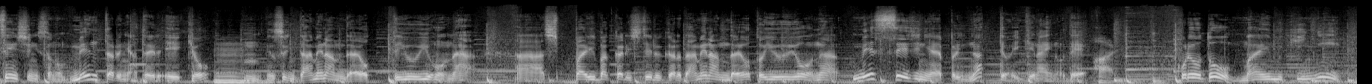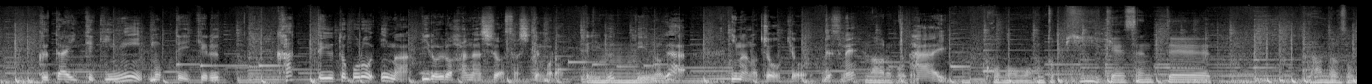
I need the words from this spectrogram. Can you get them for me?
選手にそのメンタルに与える影響、うん。うん。要するにダメなんだよっていうようなあー失敗ばっかりしてるからダメなんだよというようなメッセージにはやっぱりなってはいけないのではい。これをどう前向きに具体的に持っていけるかっていうところを今いろいろ話はさせてもらっているっていうのが今の状況ですね。なるほど。はい、このもう本当 PK 戦ってなんだろうその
